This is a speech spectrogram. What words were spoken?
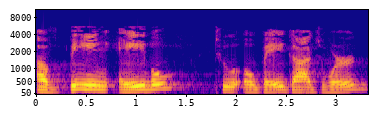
of being able to obey God's Word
